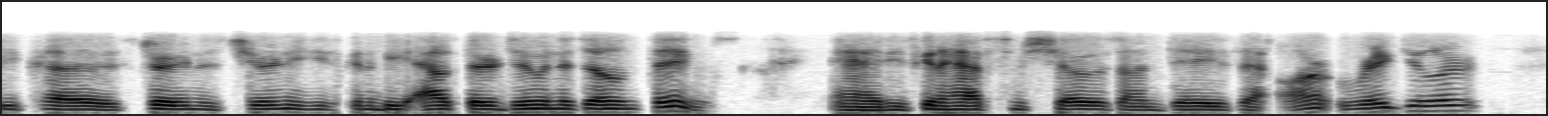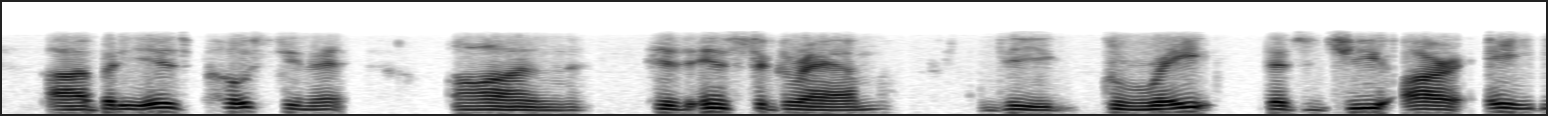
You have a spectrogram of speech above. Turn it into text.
because during his journey he's going to be out there doing his own things and he's going to have some shows on days that aren't regular, uh, but he is posting it on his Instagram. The great that's G R eight,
